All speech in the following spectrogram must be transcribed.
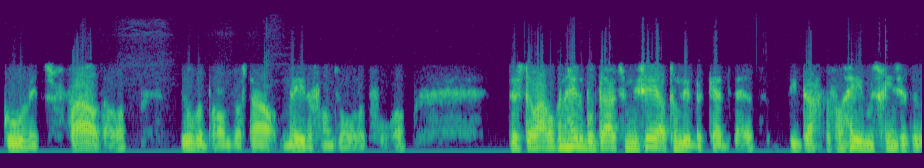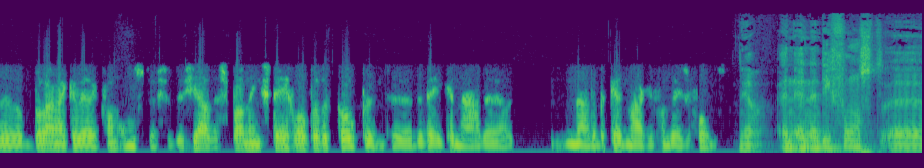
Gurlitz vader, Hildebrand, was daar mede verantwoordelijk voor. Dus er waren ook een heleboel Duitse musea toen dit bekend werd. Die dachten van, hé, hey, misschien zitten er belangrijke werk van ons tussen. Dus ja, de spanning steeg wel tot het kookpunt uh, de weken na de, na de bekendmaking van deze vondst. Ja, en, en, en die vondst, uh,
